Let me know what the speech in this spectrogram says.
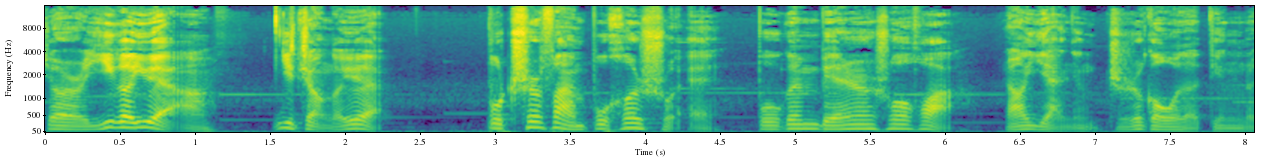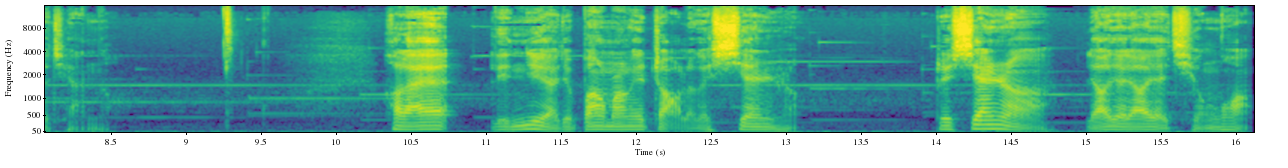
就是一个月啊，一整个月，不吃饭，不喝水，不跟别人说话，然后眼睛直勾的盯着前头。后来邻居啊就帮忙给找了个先生，这先生啊了解了解情况，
